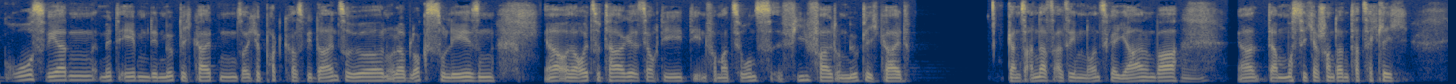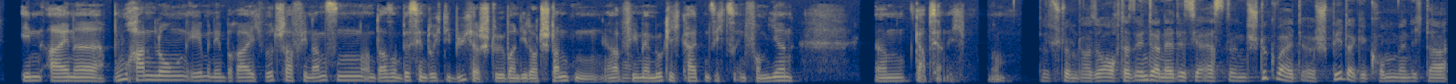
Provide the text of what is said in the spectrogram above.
groß werden mit eben den Möglichkeiten, solche Podcasts wie dein zu hören oder Blogs zu lesen. Ja, oder heutzutage ist ja auch die, die Informationsvielfalt und Möglichkeit ganz anders als eben in den 90er Jahren war. Mhm. Ja, da musste ich ja schon dann tatsächlich in eine Buchhandlung eben in dem Bereich Wirtschaft, Finanzen und da so ein bisschen durch die Bücher stöbern, die dort standen. Ja, ja. Viel mehr Möglichkeiten, sich zu informieren, ähm, gab es ja nicht. Ne? Das stimmt. Also auch das Internet ist ja erst ein Stück weit äh, später gekommen, wenn ich da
